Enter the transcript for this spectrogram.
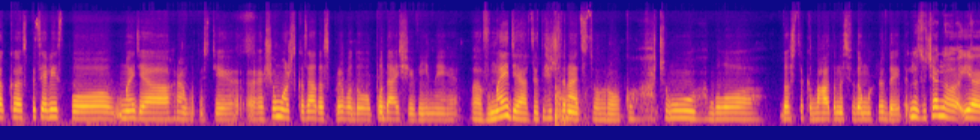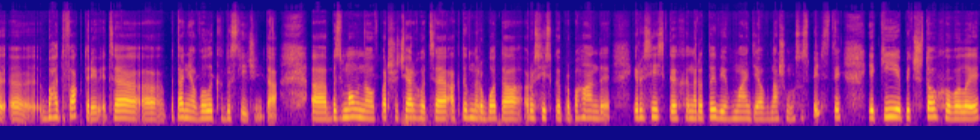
Як спеціаліст по медіаграмотності, е, що можеш сказати з приводу подачі війни е, в медіа з 2014 року? Чому було досить таки багато несвідомих людей? Ну, звичайно, є е, багато факторів, і це е, питання великих досліджень. Та е, безумовно, в першу чергу, це активна робота російської пропаганди і російських наративів медіа в нашому суспільстві, які підштовхували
